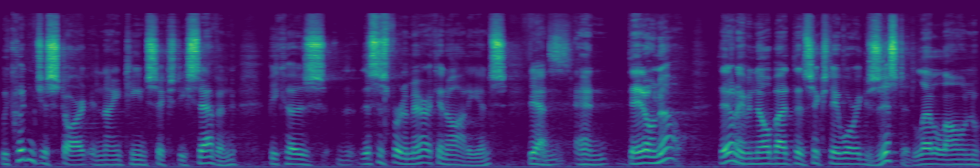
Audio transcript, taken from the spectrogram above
we couldn't just start in 1967 because th- this is for an American audience. Yes. And, and they don't know. They don't even know about the Six Day War existed, let alone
